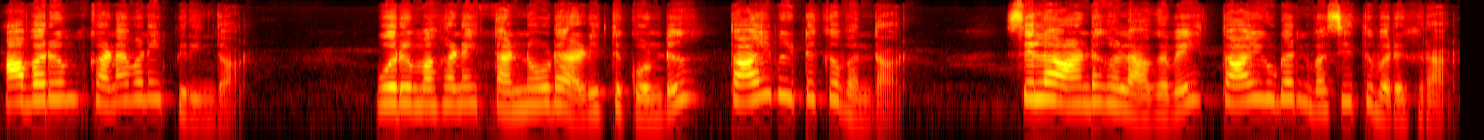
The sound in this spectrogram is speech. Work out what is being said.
அவரும் கணவனை பிரிந்தார். ஒரு மகனை தன்னோடு அழைத்துக்கொண்டு தாய் வீட்டுக்கு வந்தார். சில ஆண்டுகளாகவே தாயுடன் வசித்து வருகிறார்.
